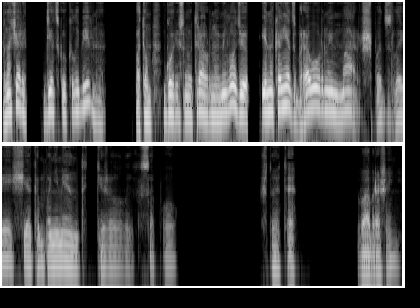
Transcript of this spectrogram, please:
Вначале детскую колыбельную, потом горестную траурную мелодию и, наконец, бравурный марш под зловещий аккомпанемент тяжелых сапог. Что это? Воображение?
